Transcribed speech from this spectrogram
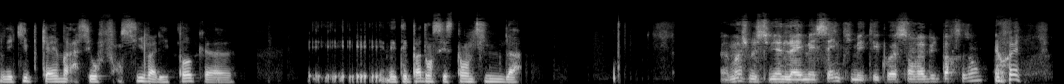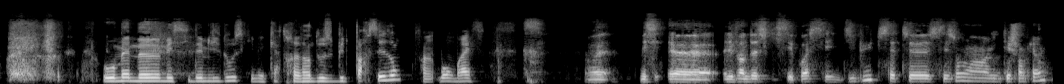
une équipe quand même assez offensive à l'époque euh, et, et n'était pas dans ces standings là. moi, je me souviens de la MSN qui mettait quoi 120 buts par saison? Ouais. Ou même Messi 2012 qui met 92 buts par saison. Enfin, bon, bref. Ouais. Mais euh, Lewandowski, c'est quoi? C'est 10 buts cette euh, saison en Ligue des Champions?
